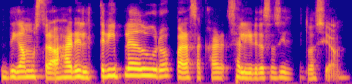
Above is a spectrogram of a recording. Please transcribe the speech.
digamos, trabajar el triple duro para sacar, salir de esa situación.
